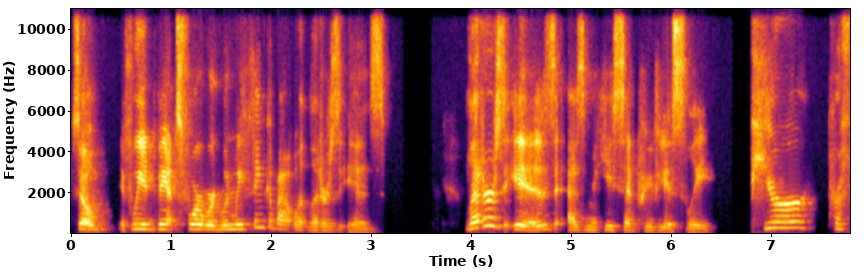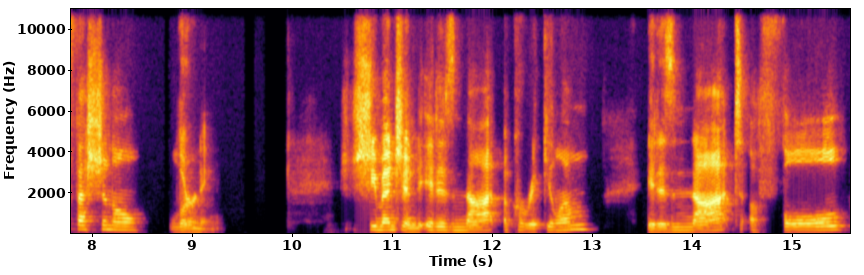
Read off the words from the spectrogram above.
So if we advance forward, when we think about what LETRS is, LETRS is, as Micki said previously, pure professional learning. She mentioned it is not a curriculum. It is not a full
